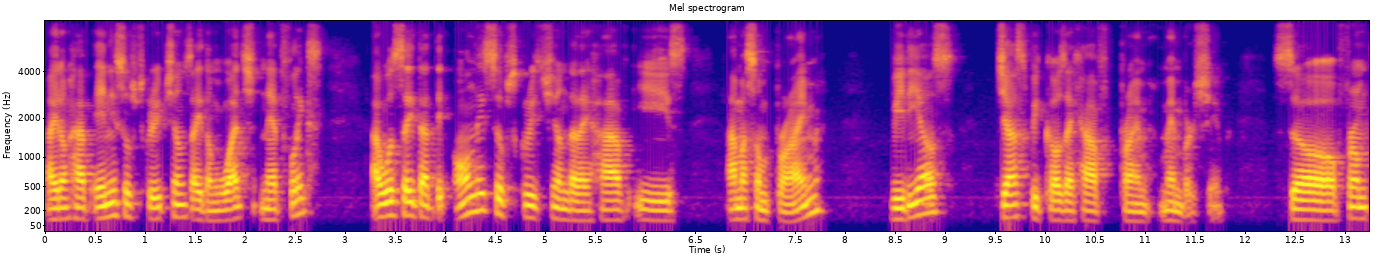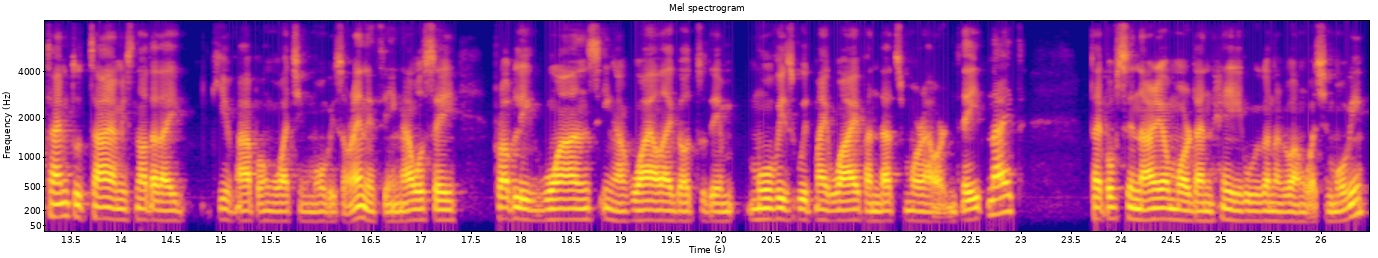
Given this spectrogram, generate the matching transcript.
I don't have any subscriptions. I don't watch Netflix. I would say that the only subscription that I have is Amazon Prime videos just because I have Prime membership. So from time to time, it's not that I give up on watching movies or anything. I will say probably once in a while I go to the movies with my wife, and that's more our date night type of scenario more than hey, we're gonna go and watch a movie.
